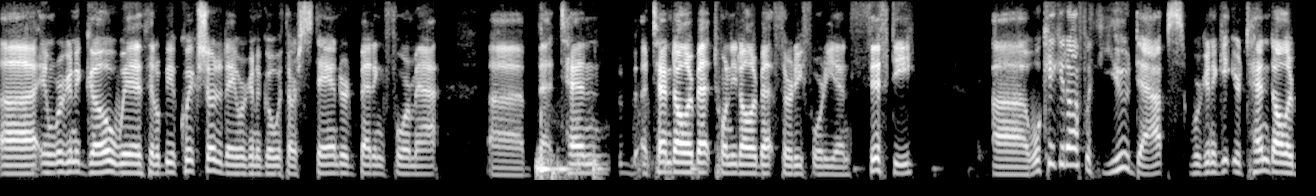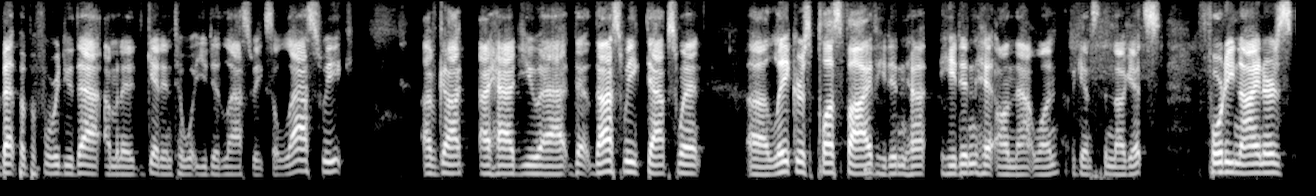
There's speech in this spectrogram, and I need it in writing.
Uh, and we're going to go with, it'll be a quick show today. We're going to go with our standard betting format uh, bet 10 a $10 bet $20 bet 30 40 and 50 uh, we'll kick it off with you daps. We're going to get your $10 bet but before we do that i'm going to get into what you did last week. So last week i've got i had you at th- last week daps went uh, lakers plus five. He didn't have he didn't hit on that one against the nuggets. 49ers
